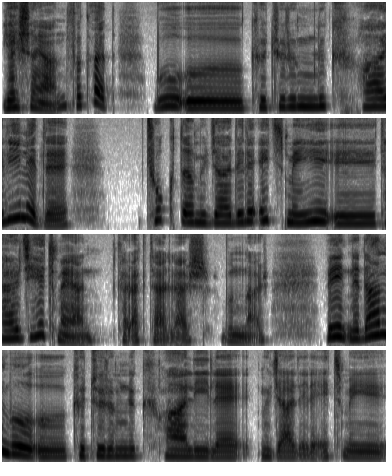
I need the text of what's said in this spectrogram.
yaşayan fakat bu e, kötürümlük haliyle de çok da mücadele etmeyi e, tercih etmeyen karakterler bunlar. Ve neden bu e, kötürümlük haliyle mücadele etmeyi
